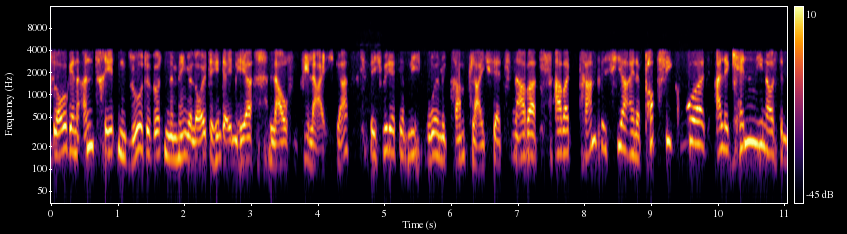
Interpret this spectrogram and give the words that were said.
Slogan antreten würde, würden eine Menge Leute hinter ihm herlaufen. Vielleicht, ja. Ich will jetzt nicht Bohlen mit Trump gleichsetzen, aber, aber Trump ist hier eine Popfigur. Alle kennen ihn aus dem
